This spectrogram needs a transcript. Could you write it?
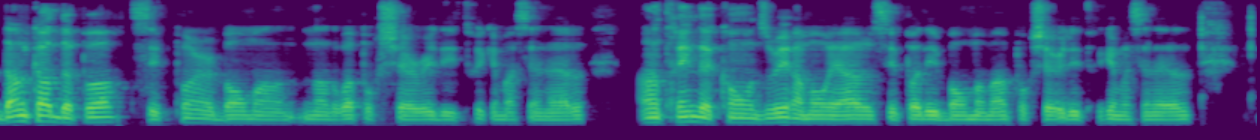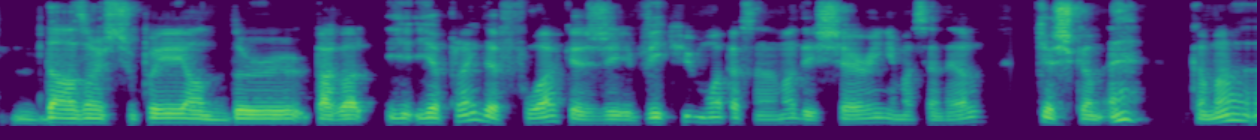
dans le cadre de porte, c'est pas un bon endroit pour sharer des trucs émotionnels. En train de conduire à Montréal, c'est pas des bons moments pour sharer des trucs émotionnels. Dans un souper en deux paroles, il y, a plein de fois que j'ai vécu moi personnellement des sharing émotionnels que je suis comme hein, comment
